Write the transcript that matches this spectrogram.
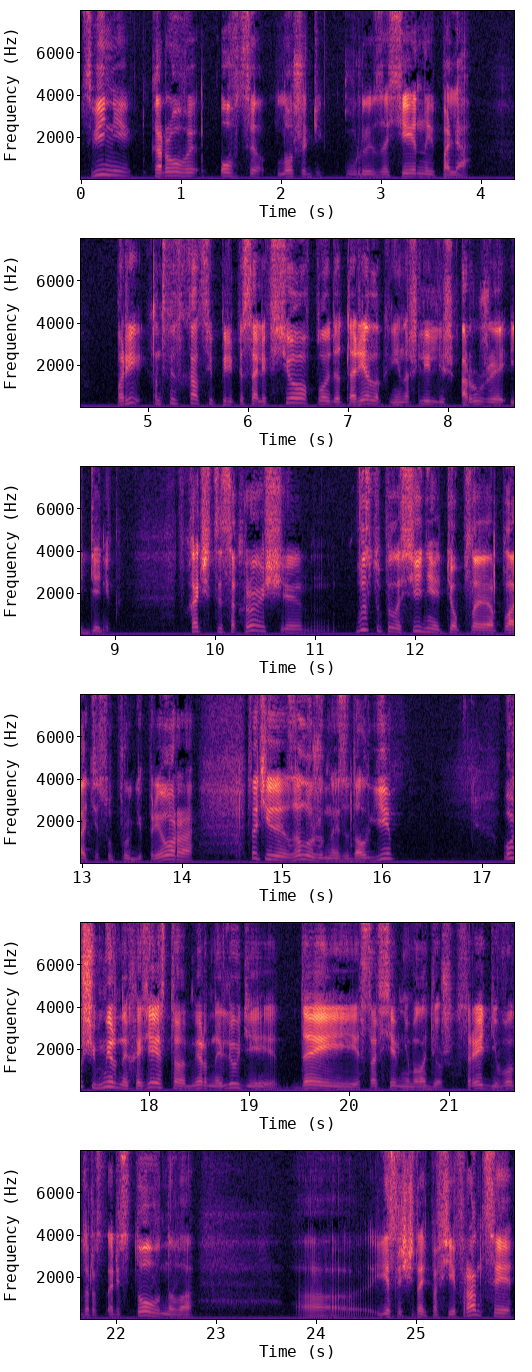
свиньи, коровы, овцы, лошади, куры, засеянные поля. При конфискации переписали все, вплоть до тарелок, не нашли лишь оружие и денег. В качестве сокровища выступило синее теплое платье супруги Приора, кстати, заложенное за долги. В общем, мирное хозяйство, мирные люди, да и совсем не молодежь. Средний возраст арестованного а, если считать по всей Франции,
